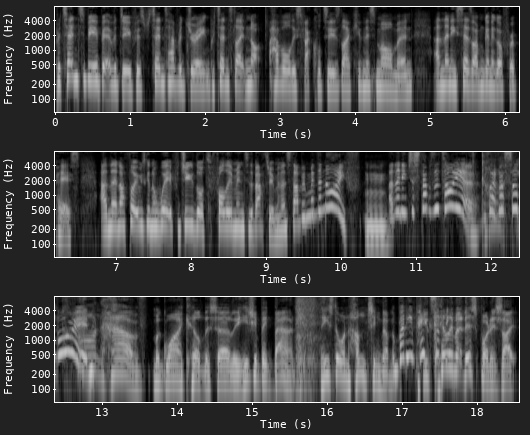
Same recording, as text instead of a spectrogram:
pretend to be a bit of a doofus, pretend to have a drink, pretend to like not have all these faculties like in this moment, and then he says, "I'm going to go for a piss," and then I thought he was going to wait for Jude Law to follow him into the bathroom and then stab him with a knife, mm. and then he just stabs the tire. I like that's so boring. You can't have Maguire killed this early. He's your big bad. He's the one hunting them. But he you picks up- kill him at this point. It's like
